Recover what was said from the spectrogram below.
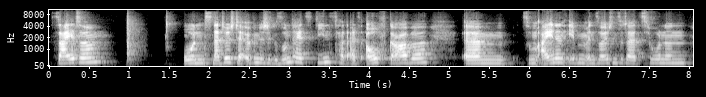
Seite und natürlich der öffentliche Gesundheitsdienst hat als Aufgabe, ähm, zum einen eben in solchen Situationen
